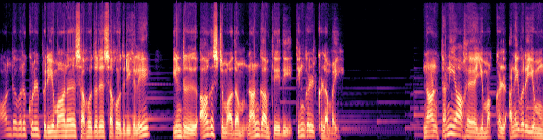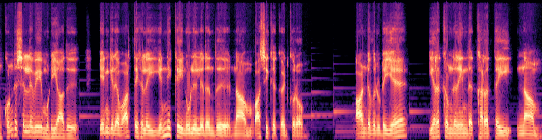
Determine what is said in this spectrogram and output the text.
ஆண்டவருக்குள் பிரியமான சகோதர சகோதரிகளே இன்று ஆகஸ்ட் மாதம் நான்காம் தேதி திங்கள் கிழமை நான் தனியாக இம்மக்கள் அனைவரையும் கொண்டு செல்லவே முடியாது என்கிற வார்த்தைகளை எண்ணிக்கை நூலிலிருந்து நாம் வாசிக்க கேட்கிறோம். ஆண்டவருடைய இரக்கம் நிறைந்த கரத்தை நாம்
